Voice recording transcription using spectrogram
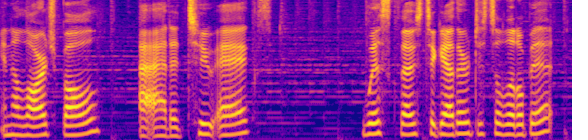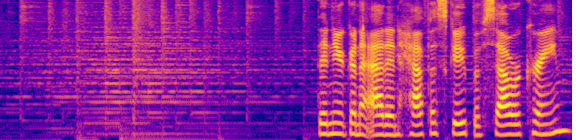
in a large bowl, I added two eggs. Whisk those together just a little bit. Then you're going to add in half a scoop of sour cream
